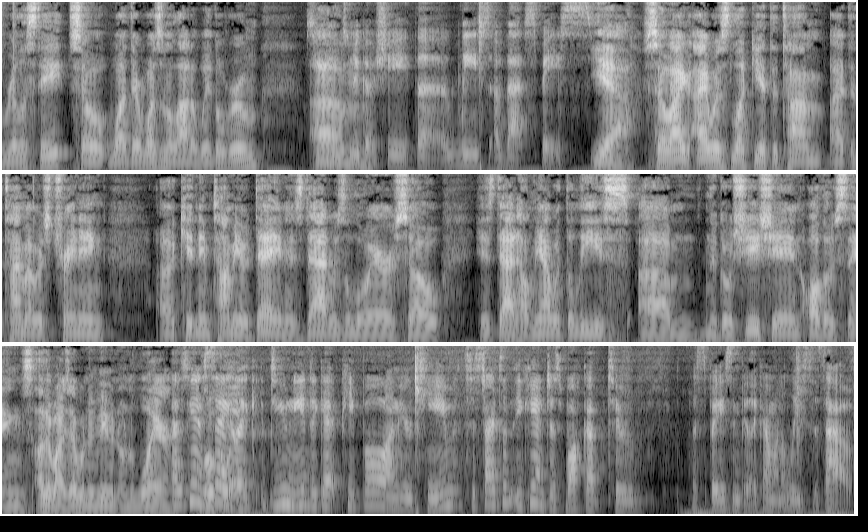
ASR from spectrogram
real estate, so what there wasn't a lot of wiggle room. So need to negotiate the lease of that space. Yeah. So I, I was lucky at the time. At the time, I was training a kid named Tommy O'Day, and his dad was a lawyer. So his dad helped me out with the lease, um, negotiation, all those things. Otherwise, I wouldn't have even known a lawyer. I was gonna locally. say, like, do you need to get people on your team to start something? You can't just walk up to a space and be like, "I want to lease this out."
